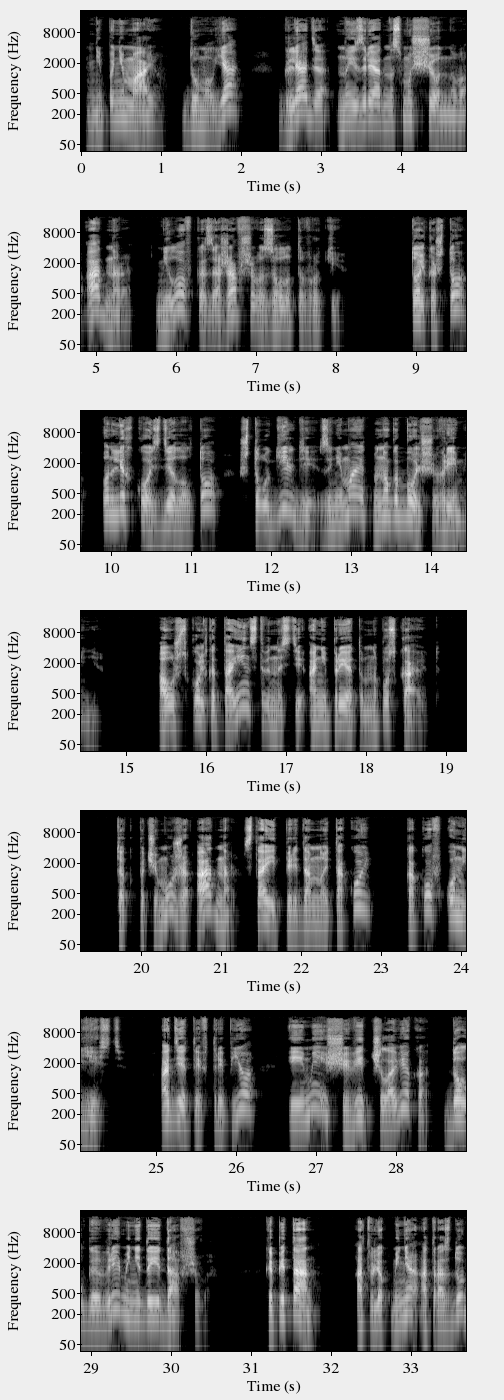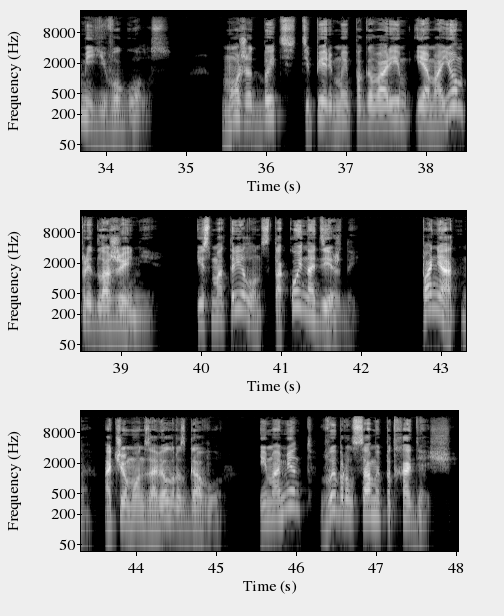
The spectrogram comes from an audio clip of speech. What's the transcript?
«Не понимаю», – думал я, глядя на изрядно смущенного Аднера, неловко зажавшего золото в руке. Только что он легко сделал то, что у гильдии занимает много больше времени. А уж сколько таинственности они при этом напускают. Так почему же Аднер стоит передо мной такой, каков он есть, одетый в тряпье и имеющий вид человека, долгое время не доедавшего? «Капитан!» – отвлек меня от раздумий его голос. «Может быть, теперь мы поговорим и о моем предложении?» И смотрел он с такой надеждой. Понятно, о чем он завел разговор. И момент выбрал самый подходящий.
